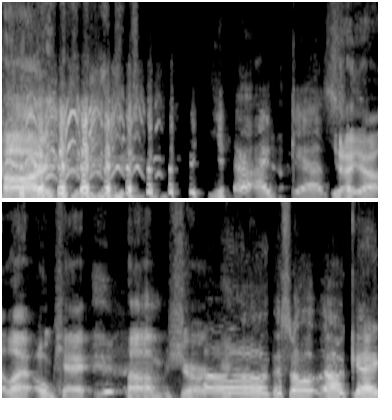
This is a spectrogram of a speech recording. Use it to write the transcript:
Uh, yeah, I guess. Yeah, yeah, like okay, um, sure. Oh, this all okay,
